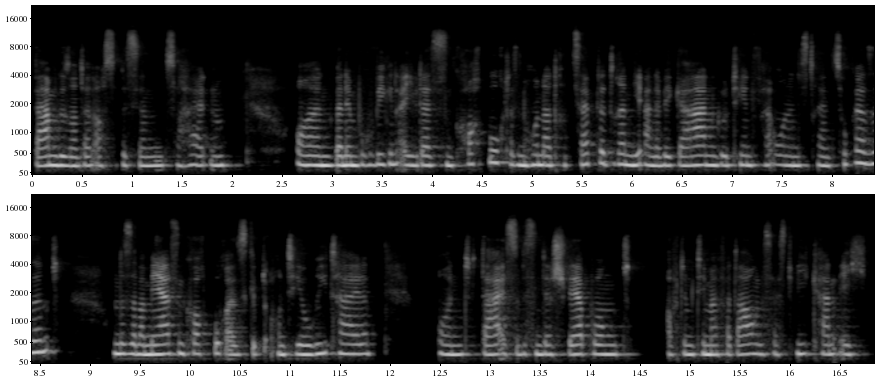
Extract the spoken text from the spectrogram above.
Darmgesundheit auch so ein bisschen zu halten. Und bei dem Buch Vegan Ayurveda ist es ein Kochbuch, da sind 100 Rezepte drin, die alle vegan, glutenfrei, ohne industriellen Zucker sind. Und das ist aber mehr als ein Kochbuch, also es gibt auch einen Theorieteil. Und da ist so ein bisschen der Schwerpunkt auf dem Thema Verdauung. Das heißt, wie kann ich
